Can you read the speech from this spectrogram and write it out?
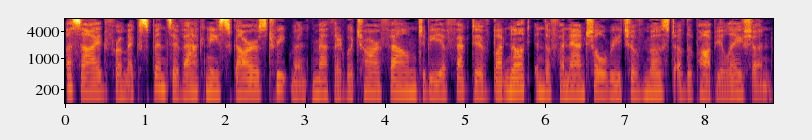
Aside from expensive acne scars treatment method which are found to be effective but not in the financial reach of most of the population,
